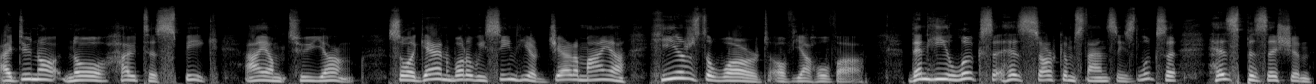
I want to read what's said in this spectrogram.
I do not know how to speak. I am too young. So again, what are we seeing here? Jeremiah hears the word of Yahovah. Then he looks at his circumstances, looks at his position,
